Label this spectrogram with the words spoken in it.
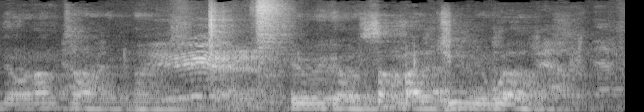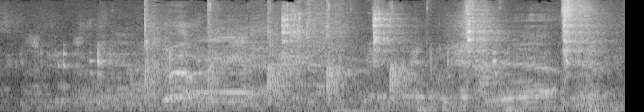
know what I'm talking about. Here we go. Something about Junior Wells. Yeah.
